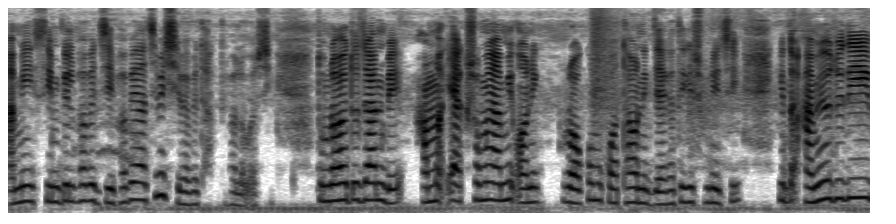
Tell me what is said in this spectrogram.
আমি সিম্পলভাবে যেভাবে আছি, আমি সেভাবে থাকতে ভালোবাসি। তোমরা হয়তো জানবে আমার এক সময় আমি অনেক রকম কথা অনেক জায়গা থেকে শুনেছি। কিন্তু আমিও যদি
